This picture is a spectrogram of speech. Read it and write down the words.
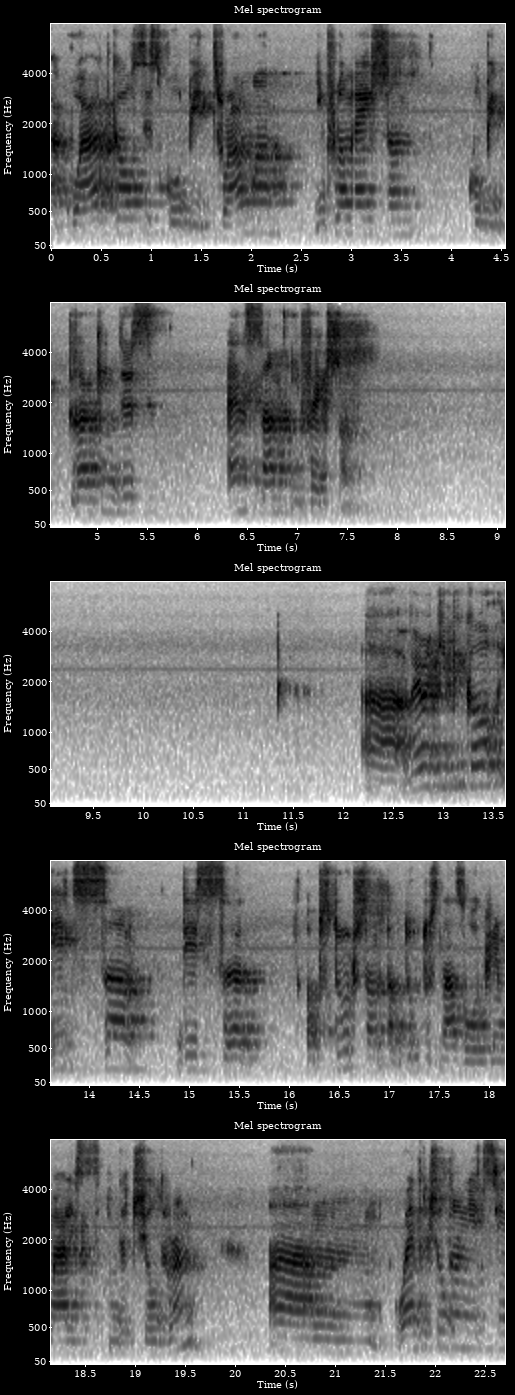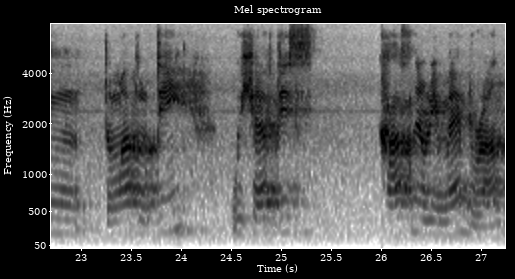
acquired causes could be trauma, inflammation, could be drug induced, and some infection. Uh, very typical is um, this uh, obstruction of ductus nasolacrimalis in the children. Um, when the children is in the mother D, we have this Hasneri membrane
